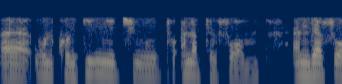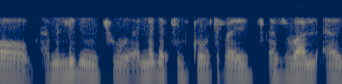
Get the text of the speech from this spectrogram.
uh, will continue to, to underperform and therefore um, leading to a negative growth rate as well as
